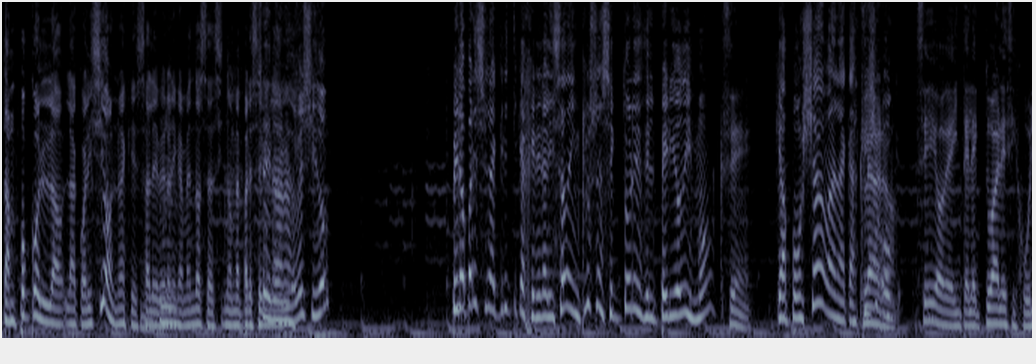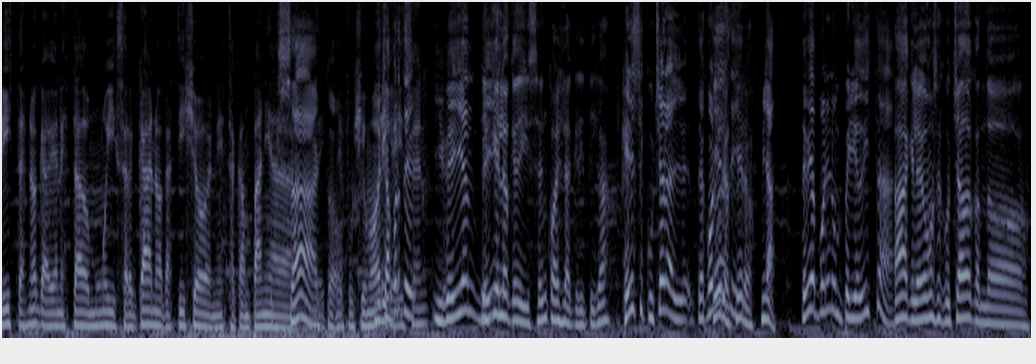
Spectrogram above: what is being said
Tampoco la, la coalición, no es que sale Mm. Verónica Mendoza diciendo me parece Sí, bien a no, no. Guido Bellido. Pero aparece una crítica generalizada incluso en sectores del periodismo Sí. que apoyaban a Castillo. Claro. o- Sí, o de intelectuales y juristas, ¿no? Que habían estado muy cercano a Castillo en esta campaña de- Exacto. de, Fujimori. y que que dicen, y veían. ¿Y qué es lo que dicen? ¿Cuál es la crítica? ¿Querés escuchar al. ¿Te acordás? Quiero, de- quiero. Mira, te voy a poner un periodista. Ah, que lo habíamos escuchado cuando.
